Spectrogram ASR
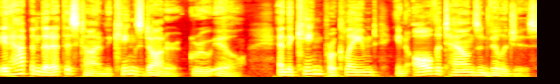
It happened that at this time the king's daughter grew ill, and the king proclaimed in all the towns and villages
